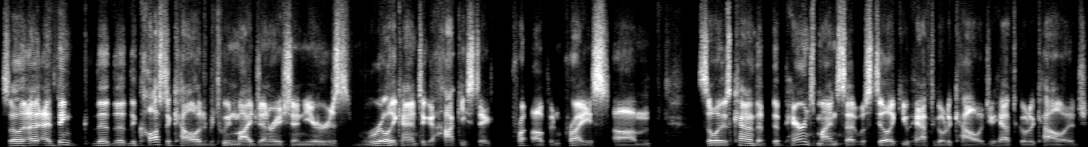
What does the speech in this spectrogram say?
so I, I think the, the, the cost of college between my generation and yours really kind of took a hockey stick pr- up in price. Um, so it was kind of the, the parents' mindset was still like you have to go to college, you have to go to college,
